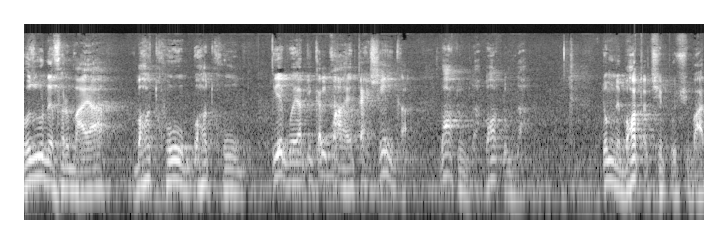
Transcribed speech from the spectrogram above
حضور نے فرمایا، بہت خوب بہت خوب۔ یہ گویا کہ کلمہ ہے، تحسین کا۔ بہت عمدہ بہت عمدہ۔ تم نے بہت اچھی پوچھی بات۔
